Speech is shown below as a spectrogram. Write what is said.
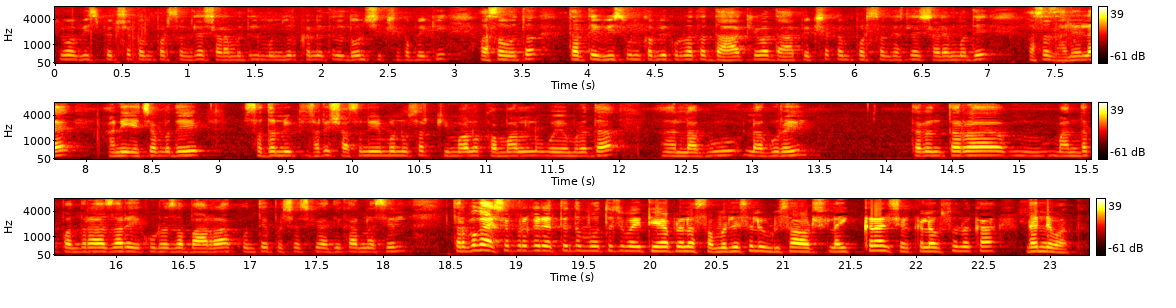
किंवा वीसपेक्षा कमी पटसंख्येच्या शाळांमधील मंजूर करण्यात येईल दोन शिक्षकापैकी असं होतं. तर ते वीसहून कमी करून आता दहा किंवा दहापेक्षा कमी पटसंख्या असलेल्या शाळेमध्ये असं झालेलं आहे. आणि याच्यामध्ये सदर नियुक्तीसाठी शासन नियमानुसार किमाल व कमाल वयोमर्यादा लागू लागू राहील. त्यानंतर मानधन पंधरा हजार एकूण हजार बारा कोणते प्रशासकीय अधिकार नसेल. तर बघा अशा प्रकारे अत्यंत महत्त्वाची माहिती आहे आपल्याला समजली असेल. व्हिडिओ आवडशी लाईक करा शेअर करायला विसरू नका. धन्यवाद.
